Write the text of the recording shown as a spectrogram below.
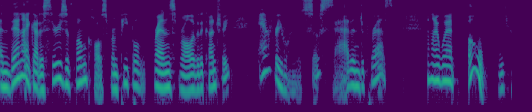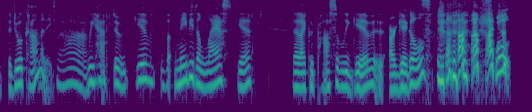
and then I got a series of phone calls from people, friends from all over the country. Everyone was so sad and depressed. And I went, "Oh, we have to do a comedy. Ah. We have to give the, maybe the last gift that I could possibly give are giggles." well,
